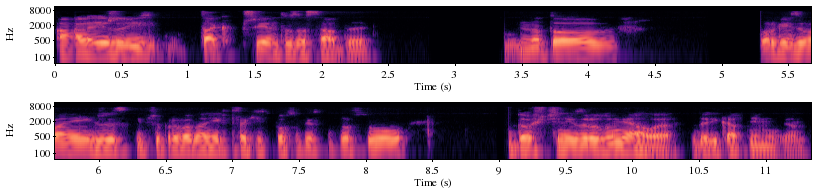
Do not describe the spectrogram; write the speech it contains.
Ale jeżeli tak przyjęto zasady, no to organizowanie igrzysk i przeprowadzanie ich w taki sposób jest po prostu dość niezrozumiałe, delikatnie mówiąc.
